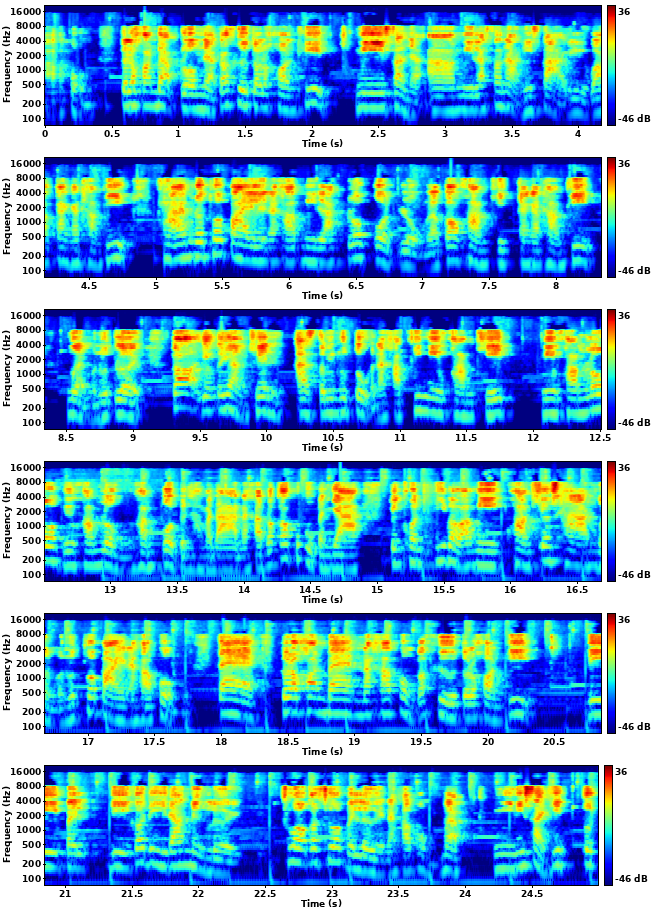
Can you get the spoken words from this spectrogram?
ครับผมตัวละครแบบกลมเนี่ยก็คือตัวละครที่มีสัญญาอามีลักษณะนิสัยหรือว่าการกระทำที่คล้ายมนุษย์ทั่วไปเลยนะครับ มีรักโลภโกรธหลงแล้วก็ความคิดการกระทำที่เหมือนมนุษย์เลย ก็ยกตัวอย่างเช่นอัศวินอุตุนะครับที่มีความคิด มีความโลภมีความหลงความโกรธเป็นธรรมดานะครับ แล้วก็ปู่ปัญญาเป็นคนที่แบบว่ามีความเชี่ยวชาญเหมือนมนุษย์ทั่วไปนะครับผมแต่ตัวละครแบนนะครับผมก็คือตัวละครที่ดีไปดีก็ดีด้านหนึ่งเลยชั่วก็ชั่วไปเลยนะครับผมแบบมีนิสัยที่ตุด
